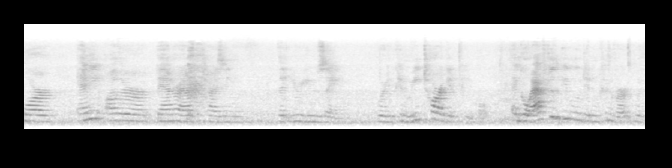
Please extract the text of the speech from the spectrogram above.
or any other banner advertising that you're using where you can retarget people and go after the people who didn't convert with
